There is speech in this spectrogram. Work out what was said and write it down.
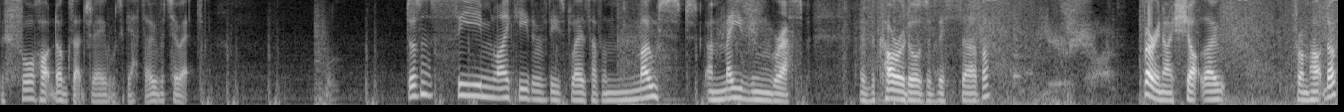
before Hot Dog's actually able to get over to it. Doesn't seem like either of these players have the most amazing grasp of the corridors of this server. Very nice shot though from Hot Dog.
